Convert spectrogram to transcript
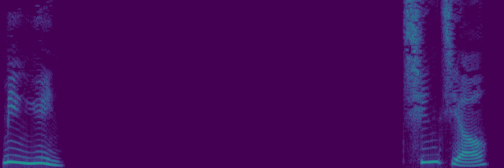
命运，清酒，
